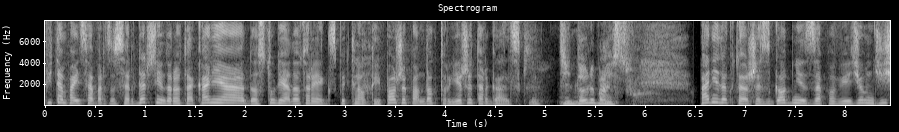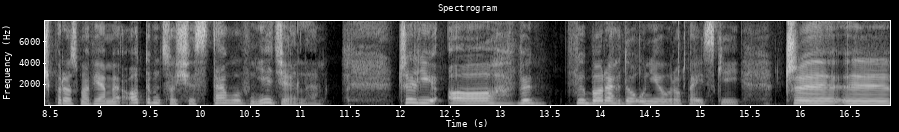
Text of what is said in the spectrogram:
Witam Państwa bardzo serdecznie. Dorota Kania do studia doktora jak zwykle o tej porze, pan doktor Jerzy Targalski. Dzień dobry Państwu. Panie doktorze, zgodnie z zapowiedzią dziś porozmawiamy o tym, co się stało w niedzielę, czyli o wy wyborach do Unii Europejskiej. Czy y,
